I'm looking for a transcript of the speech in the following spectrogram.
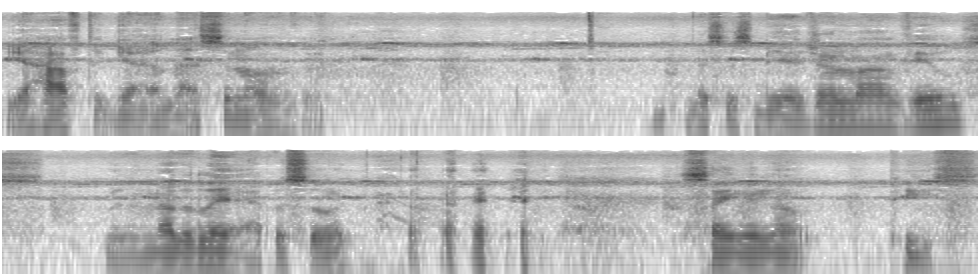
you have to get a lesson out of it. This is Beijing Man Views with another late episode. Signing out. Peace.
